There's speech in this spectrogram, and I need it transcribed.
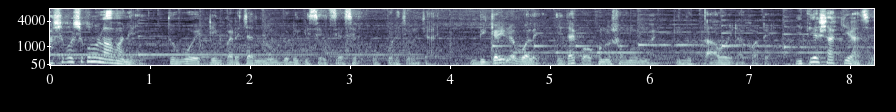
আশেপাশে কোনো লাভা নেই। তবুও এর টেম্পারেচার নব্বই ডিগ্রি সেলসিয়াসের উপরে চলে যায়। বিজ্ঞানীরা বলে, এটা কখনো সম্ভব নয়, কিন্তু তাও এটা ঘটে। ইতিহাস সাক্ষী আছে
